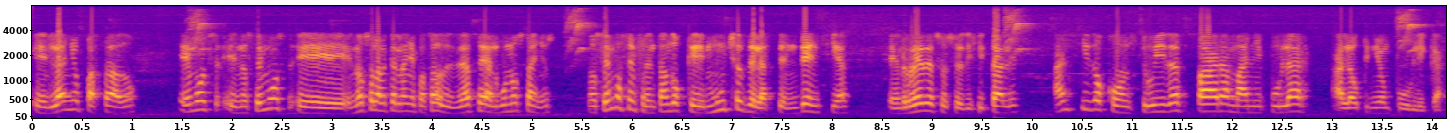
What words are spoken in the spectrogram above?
el año pasado hemos, eh, nos hemos, eh, no solamente el año pasado, desde hace algunos años, nos hemos enfrentado que muchas de las tendencias en redes sociodigitales han sido construidas para manipular a la opinión pública.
